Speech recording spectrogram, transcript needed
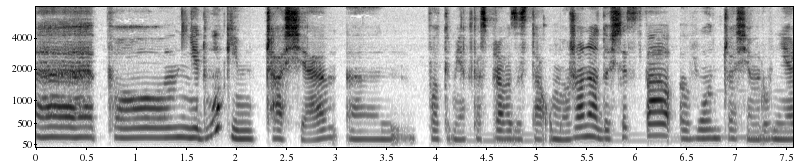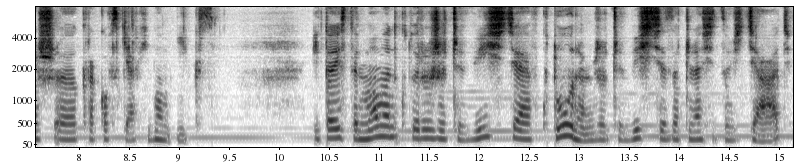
E, po niedługim czasie, e, po tym jak ta sprawa została umorzona, do śledztwa włącza się również krakowskie Archiwum X. I to jest ten moment, który rzeczywiście, w którym rzeczywiście zaczyna się coś dziać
